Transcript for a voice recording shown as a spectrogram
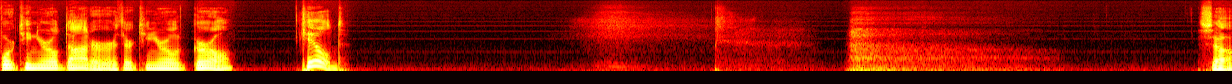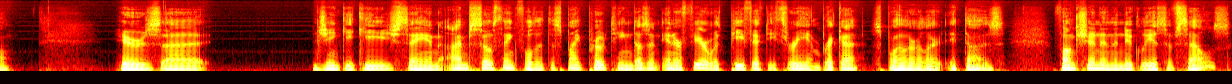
14 year old daughter or 13 year old girl killed. So here's uh, Jikkyleaks saying, I'm so thankful that the spike protein doesn't interfere with P53 and BRCA, spoiler alert, it does, function in the nucleus of cells,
